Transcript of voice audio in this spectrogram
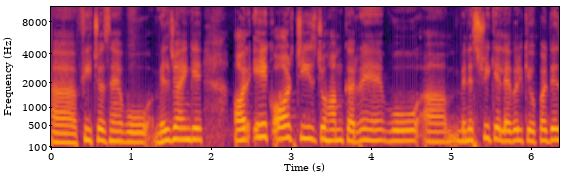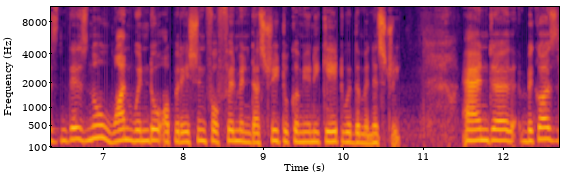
फीचर्स हैं, वो मिल जाएँगे। और एक और चीज़ जो हम कर रहे हैं, वो मिनिस्ट्री के लेवल के ऊपर there is no one window operation for film industry to communicate with the ministry and because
